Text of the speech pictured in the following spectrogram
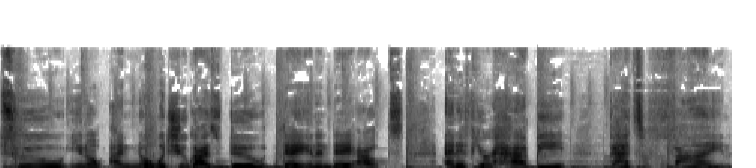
to, you know, I know what you guys do day in and day out. And if you're happy, that's fine.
